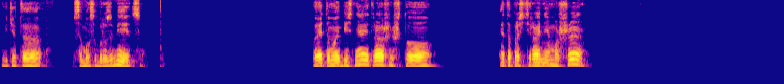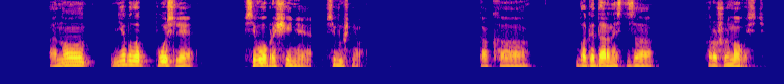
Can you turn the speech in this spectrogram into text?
Ведь это само собой разумеется. Поэтому объясняет Раши, что это простирание Моше, оно не было после всего обращения Всевышнего как э, благодарность за хорошую новость,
